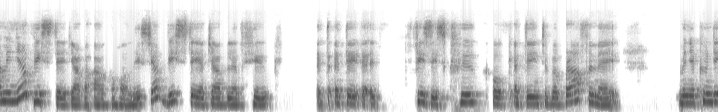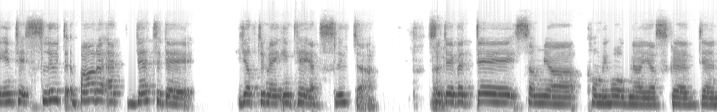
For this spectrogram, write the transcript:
I mean, jag visste att jag var alkoholist. Jag visste att jag blev sjuk, att, att det, fysiskt sjuk och att det inte var bra för mig. Men jag kunde inte sluta. Bara att veta det hjälpte mig inte att sluta. Så Nej. det var det som jag kom ihåg när jag skrev den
